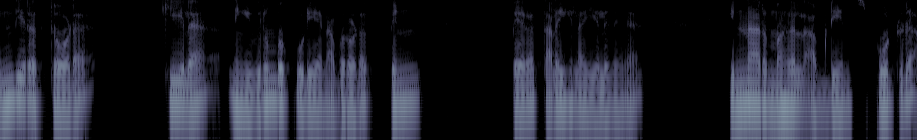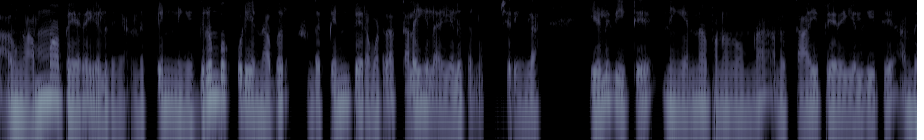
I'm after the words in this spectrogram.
எந்திரத்தோட கீழே நீங்கள் விரும்பக்கூடிய நபரோட பெண் பேரை தலைகீழாக எழுதுங்க. இன்னார் மகள் அப்படின்னு போட்டுட்டு அவங்க அம்மா பெயரை எழுதுங்க. அந்த பெண் நீங்கள் விரும்பக்கூடிய நபர் அந்த பெண் பேரை மட்டும் தான் தலைகீழா எழுதணும். சரிங்களா? எழுதிட்டு நீங்கள் என்ன பண்ணணும்னா, அந்த தாய் பேரை எழுதிட்டு, அந்த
